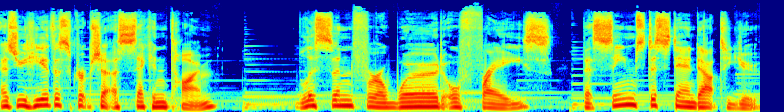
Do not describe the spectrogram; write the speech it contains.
As you hear the scripture a second time, listen for a word or phrase that seems to stand out to you.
